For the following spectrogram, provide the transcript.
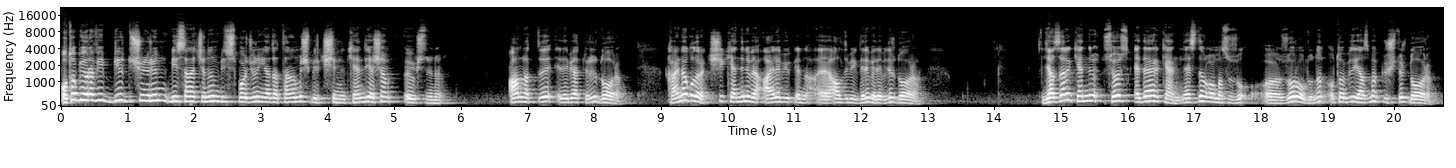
Otobiyografi bir düşünürün, bir sanatçının, bir sporcunun ya da tanınmış bir kişinin kendi yaşam öyküsünü anlattığı edebiyat türü doğru. Kaynak olarak kişi kendini ve aile büyüklerinin e, aldığı bilgileri verebilir doğru. Yazarın kendini söz ederken nesnel olması e, zor olduğundan otobiyografi yazmak güçtür doğru.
